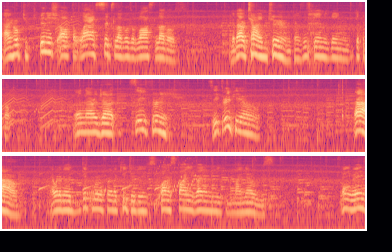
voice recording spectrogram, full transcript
I hope to finish off the last six levels of Lost Levels. And about time too, because this game is getting difficult. And now we got C3. C3PO. Ow. That would have been a dick move for Lakitu to spawn a spiny right underneath my nose. Anyways,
